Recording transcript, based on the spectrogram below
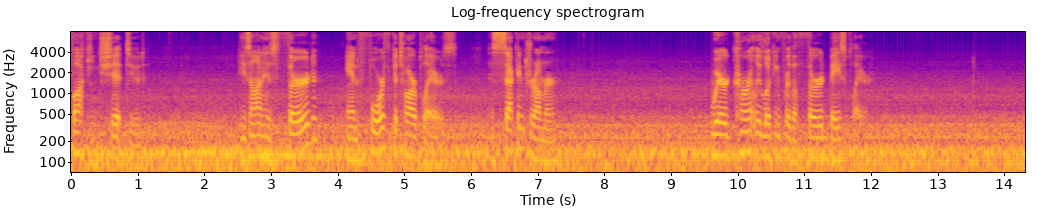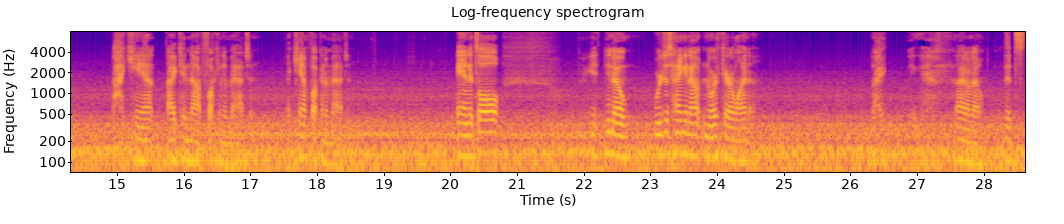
fucking shit, dude. He's on his third and fourth guitar players, his second drummer. We're currently looking for the third bass player. I can't, I cannot fucking imagine. I can't fucking imagine. And it's all, you, know, we're just hanging out in North Carolina. I I don't know. It's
